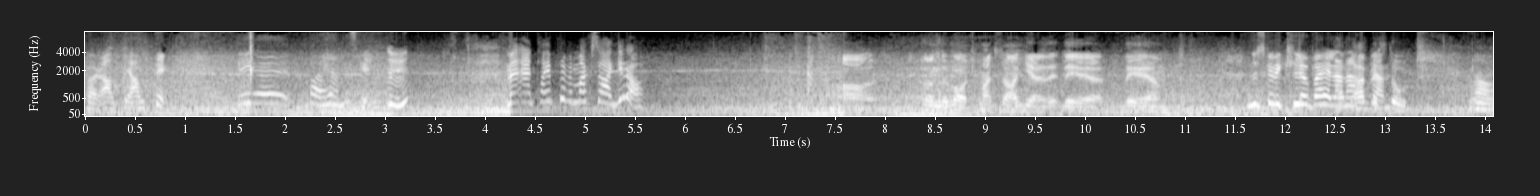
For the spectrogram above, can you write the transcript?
för alltid alltid. Det är bara hennes grej. Men en taggad på Max och Agge då? Ja, underbart. Max och Agge, det, det, det, Nu ska vi klubba hela det här blir natten. stort. Ja.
